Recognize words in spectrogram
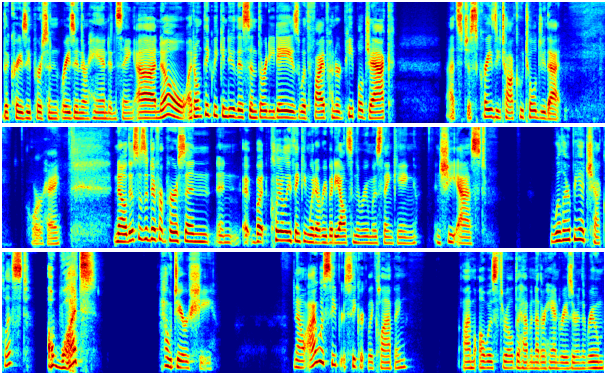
the crazy person raising their hand and saying, uh, no, I don't think we can do this in 30 days with 500 people, Jack. That's just crazy talk. Who told you that? Jorge. No, this was a different person, and but clearly thinking what everybody else in the room was thinking. And she asked, Will there be a checklist? A what? How dare she? Now, I was secret- secretly clapping. I'm always thrilled to have another hand raiser in the room,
